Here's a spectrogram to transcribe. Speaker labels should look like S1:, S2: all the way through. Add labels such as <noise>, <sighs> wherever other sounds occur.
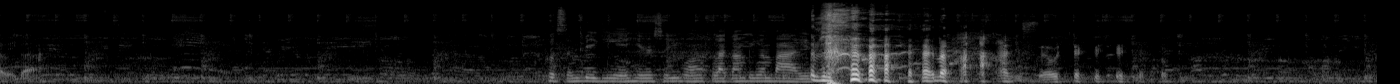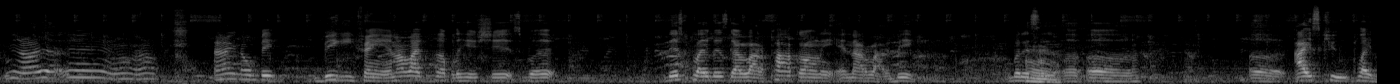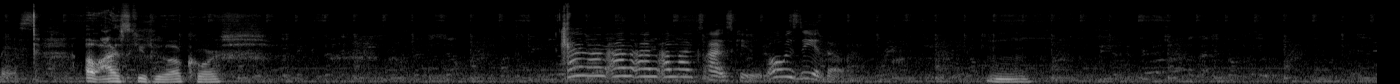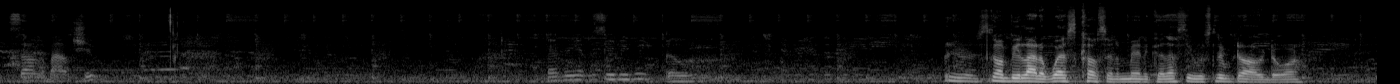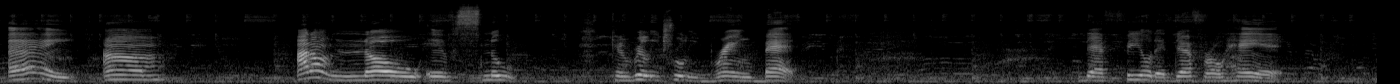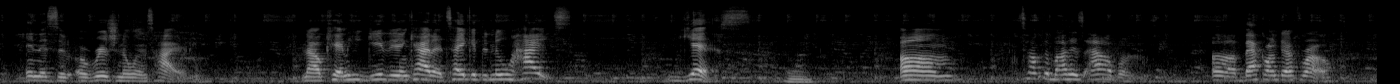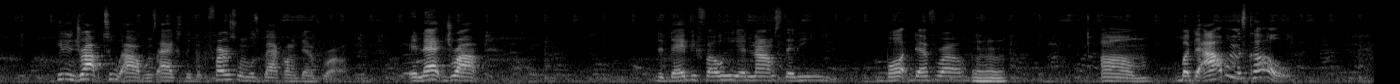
S1: There we go. Put some Biggie in here so you won't feel like I'm being biased. <laughs>
S2: I know. <laughs> You silly.
S1: You know, I, I ain't no big Biggie fan. I like a couple of his shits, but this playlist got a lot of Pac on it and not a lot of Biggie. But it's a, hmm. a, a, a Ice Cube playlist.
S2: Oh, Ice Cube, of course.
S1: I, I, I, I, I like Ice Cube. Always did though. Song about you. Every other city we go.
S2: Yeah, It's gonna be a lot of West Coast in a minute because I see what Snoop Dogg doing.
S1: Hey, um, I don't know if Snoop can really truly bring back that feel that Death Row had in its original entirety. Now, can he get it and kind of take it to new heights? Yes. Um, I talked about his album, uh, Back on Death Row. He didn't drop two albums actually, but the first one was Back on Death Row, and that dropped the day before he announced that he bought Death Row. Um, but the album is cold.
